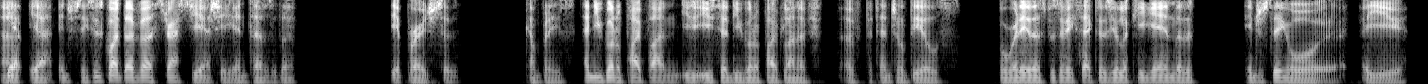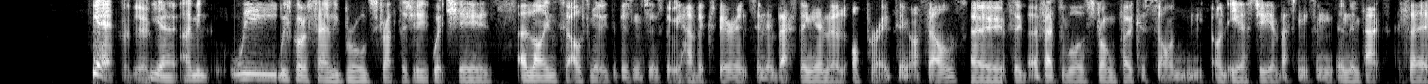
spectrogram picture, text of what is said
Uh, yep. Yeah, interesting. So it's quite a diverse strategy actually in terms of the the approach to companies. And you've got a pipeline. You, you said you've got a pipeline of of potential deals already. Are there specific sectors you're looking in that are interesting, or are you yeah, yeah, yeah. I mean, we we've got a fairly broad strategy, which is aligned to ultimately the businesses that we have experience in investing in and operating ourselves. So, so uh, first of all, a strong focus on on ESG investments, and, and in fact, for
